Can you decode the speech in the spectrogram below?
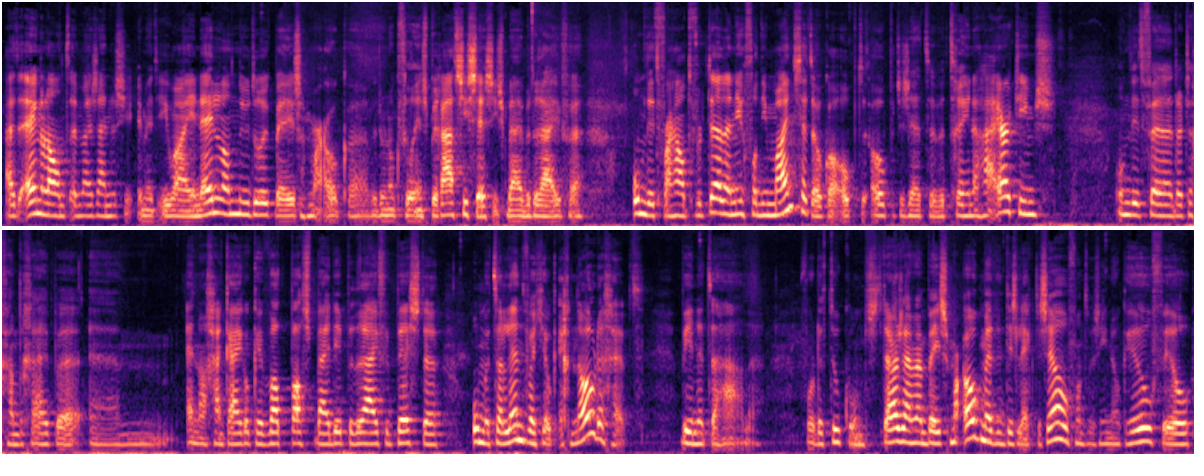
uit Engeland. En wij zijn dus met EY in Nederland nu druk bezig. Maar ook, uh, we doen ook veel inspiratiesessies bij bedrijven om dit verhaal te vertellen. In ieder geval die mindset ook al op te, open te zetten. We trainen HR-teams om dit verder te gaan begrijpen. Um, en dan gaan kijken, oké, wat past bij dit bedrijf het beste om het talent wat je ook echt nodig hebt binnen te halen voor de toekomst. Daar zijn we mee bezig, maar ook met de dyslecten zelf. Want we zien ook heel veel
